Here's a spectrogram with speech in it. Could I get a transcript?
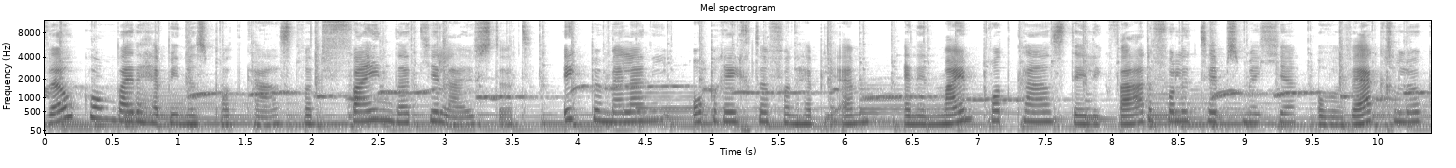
welkom bij de Happiness Podcast. Wat fijn dat je luistert. Ik ben Melanie, oprichter van Happy M. En in mijn podcast deel ik waardevolle tips met je over werkgeluk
